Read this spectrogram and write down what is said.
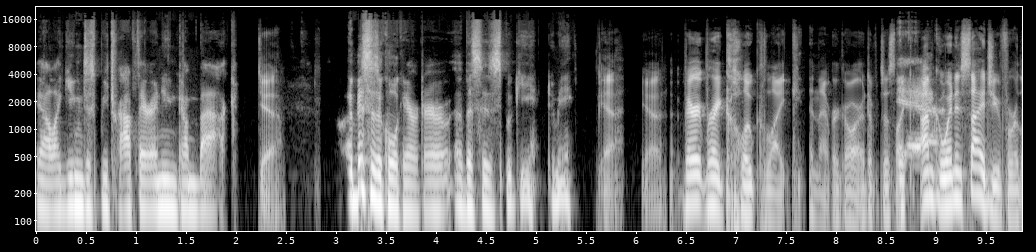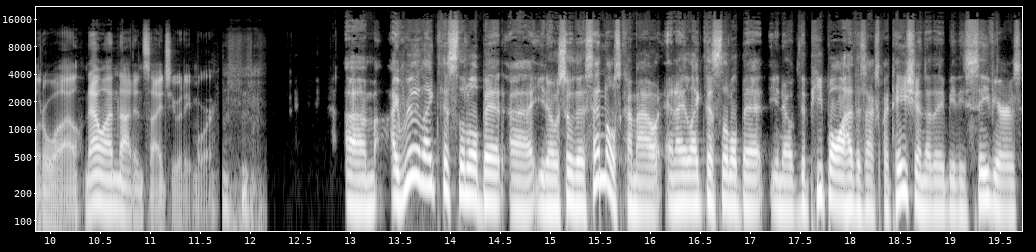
yeah, like you can just be trapped there and you can come back. yeah, Abyss is a cool character. Abyss is spooky to me. yeah, yeah. Very very cloak like in that regard of just like I'm going inside you for a little while. Now I'm not inside you anymore. Um, I really like this little bit. Uh, you know, so the Sentinels come out, and I like this little bit. You know, the people all had this expectation that they'd be these saviors,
